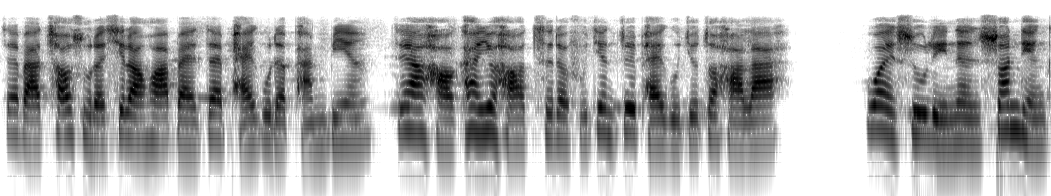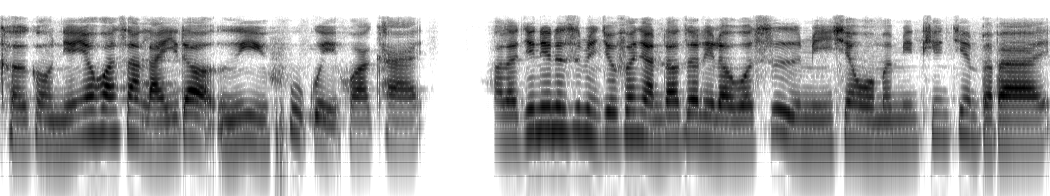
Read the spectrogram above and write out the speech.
再把焯熟的西兰花摆在排骨的旁边，这样好看又好吃的福建醉排骨就做好啦。外酥里嫩，酸甜可口，年夜饭上来一道鹅意富贵花开。好了，今天的视频就分享到这里了，我是明贤，我们明天见，拜拜。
